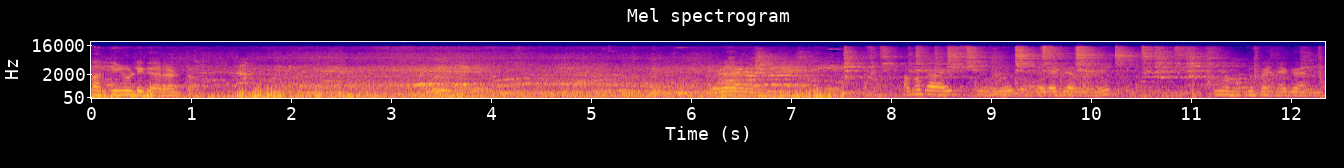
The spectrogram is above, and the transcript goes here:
പാർക്കിങ്ങിനുള്ളിൽ കയറാൻ കേട്ടോ. അപ്പൊ പെര കയറാണ് ഇനി നമുക്ക് കയറണം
